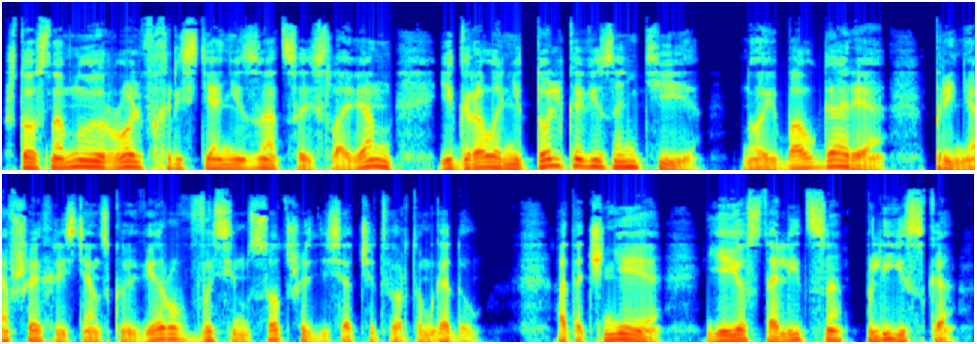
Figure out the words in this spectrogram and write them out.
что основную роль в христианизации славян играла не только Византия, но и Болгария, принявшая христианскую веру в 864 году, а точнее ее столица Плиска –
